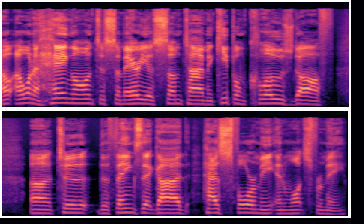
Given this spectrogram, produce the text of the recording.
I, I want to hang on to some areas sometime and keep them closed off uh, to the things that God has for me and wants for me.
